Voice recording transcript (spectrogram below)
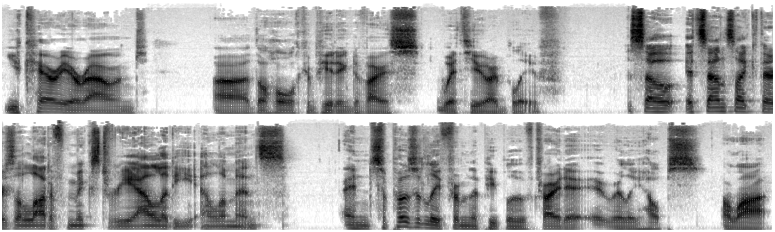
you carry around uh, the whole computing device with you, I believe. So it sounds like there's a lot of mixed reality elements. And supposedly, from the people who've tried it, it really helps a lot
